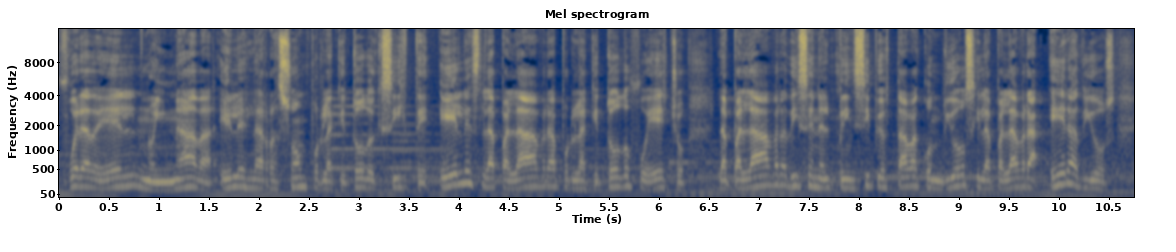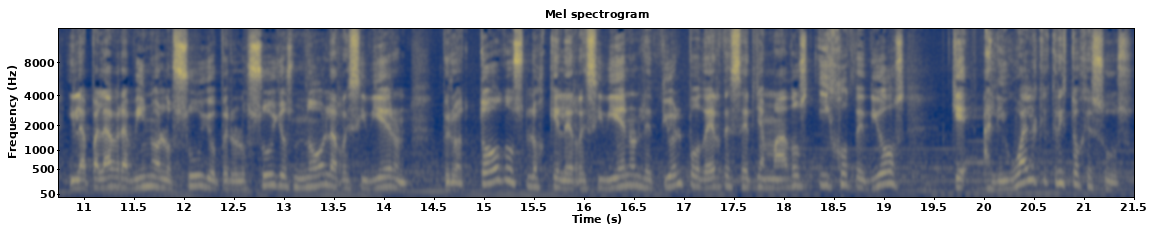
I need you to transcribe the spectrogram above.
Fuera de Él no hay nada, Él es la razón por la que todo existe, Él es la palabra por la que todo fue hecho. La palabra dice en el principio estaba con Dios y la palabra era Dios y la palabra vino a lo suyo, pero los suyos no la recibieron. Pero a todos los que le recibieron les dio el poder de ser llamados hijos de Dios, que al igual que Cristo Jesús,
